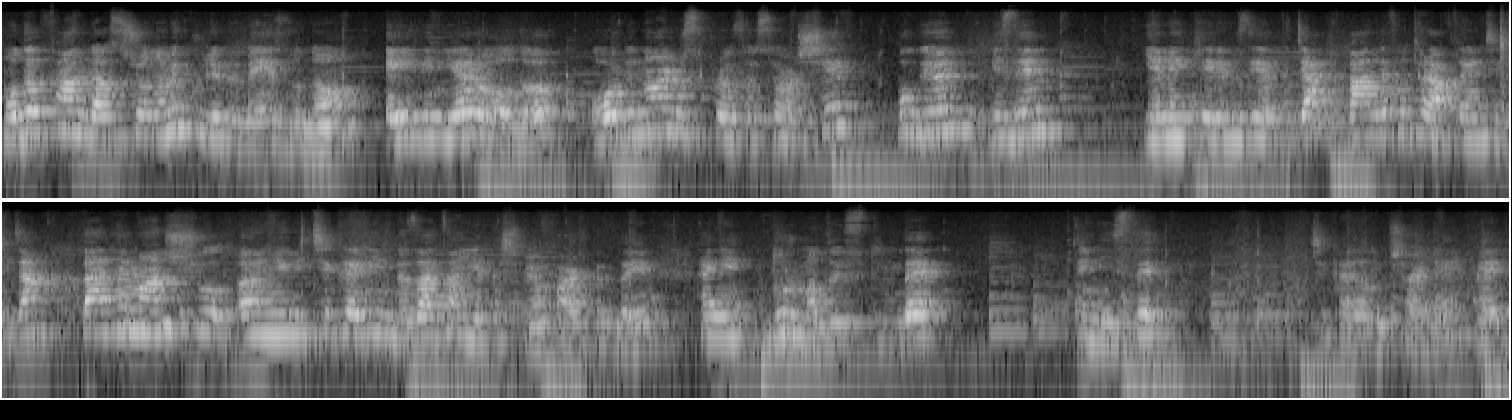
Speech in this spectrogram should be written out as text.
Moda Fen Gastronomi Kulübü mezunu Elvin Yaroğlu, Ordinarius Profesör Şef bugün bizim yemeklerimizi yapacak. Ben de fotoğraflarını çekeceğim. Ben hemen şu önlüğü bir çıkarayım da zaten yakışmıyor farkındayım. Hani durmadı üstümde en iyisi çıkaralım şöyle ve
